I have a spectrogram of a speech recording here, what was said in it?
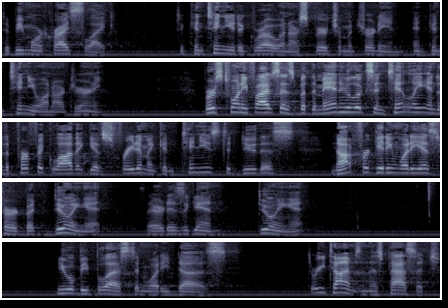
to be more Christ like to continue to grow in our spiritual maturity and, and continue on our journey. Verse 25 says, But the man who looks intently into the perfect law that gives freedom and continues to do this, not forgetting what he has heard, but doing it, there it is again, doing it, he will be blessed in what he does. Three times in this passage,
